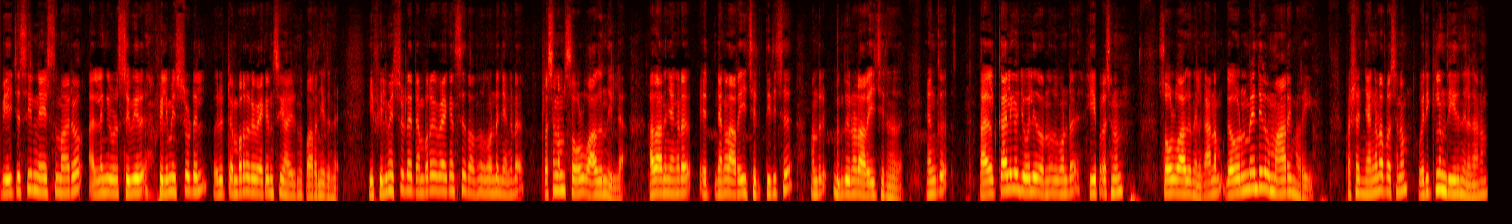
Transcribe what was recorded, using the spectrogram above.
ബി എച്ച് സിയിൽ നേഴ്സുമാരോ അല്ലെങ്കിൽ ഒരു സിവിൽ ഫിലിം ഇൻസ്റ്റിറ്റ്യൂട്ടിൽ ഒരു ടെമ്പററി വേക്കൻസി ആയിരുന്നു പറഞ്ഞിരുന്നത്. ഈ ഫിലിം ഇൻസ്റ്റിറ്റ്യൂട്ടിലെ ടെമ്പററി വേക്കൻസി തന്നതുകൊണ്ട് ഞങ്ങളുടെ പ്രശ്നം സോൾവ് ആകുന്നില്ല. അതാണ് ഞങ്ങളുടെ ഞങ്ങൾ അറിയിച്ച് തിരിച്ച് മന്ത്രി ബിന്ദുവിനോട് അറിയിച്ചിരുന്നത്. ഞങ്ങൾക്ക് താൽക്കാലിക ജോലി തന്നതുകൊണ്ട് ഈ പ്രശ്നം സോൾവ് ആകുന്നില്ല. കാരണം ഗവൺമെന്റുകൾ മാറി മറിയും. പക്ഷേ ഞങ്ങളുടെ പ്രശ്നം ഒരിക്കലും തീരുന്നില്ല. കാരണം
